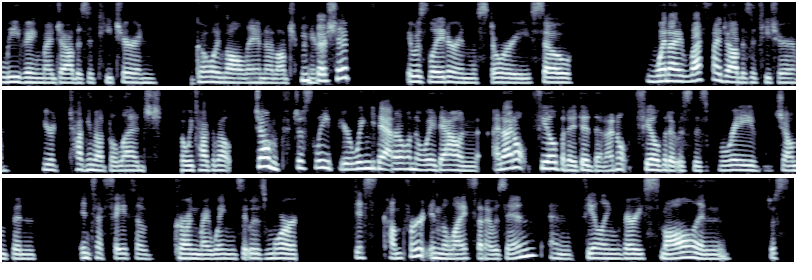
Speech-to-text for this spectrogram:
leaving my job as a teacher and going all in on mm-hmm. entrepreneurship. it was later in the story. So when I left my job as a teacher, you're talking about the ledge. We talk about jump, just leap, your wing yeah. on the way down. And I don't feel that I did that. I don't feel that it was this brave jump and into faith of growing my wings. It was more discomfort in the life that I was in and feeling very small and just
